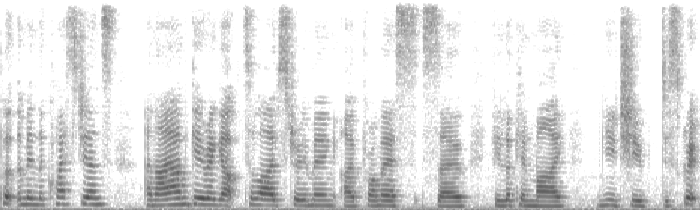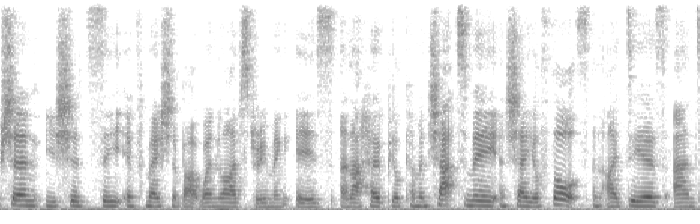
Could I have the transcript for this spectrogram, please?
put them in the questions And I am gearing up to live streaming, I promise. So if you look in my YouTube description, you should see information about when live streaming is. And I hope you'll come and chat to me and share your thoughts and ideas, and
